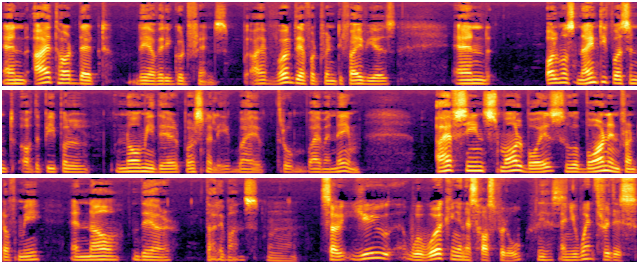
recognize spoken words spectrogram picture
And I thought that they are very good friends. I've worked there for 25 years, and almost 90% of the people know me there personally by through by my name. I have seen small boys who were born in front of me, and now they are Taliban's. Mm. So you were working in this hospital, yes, and you went through this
